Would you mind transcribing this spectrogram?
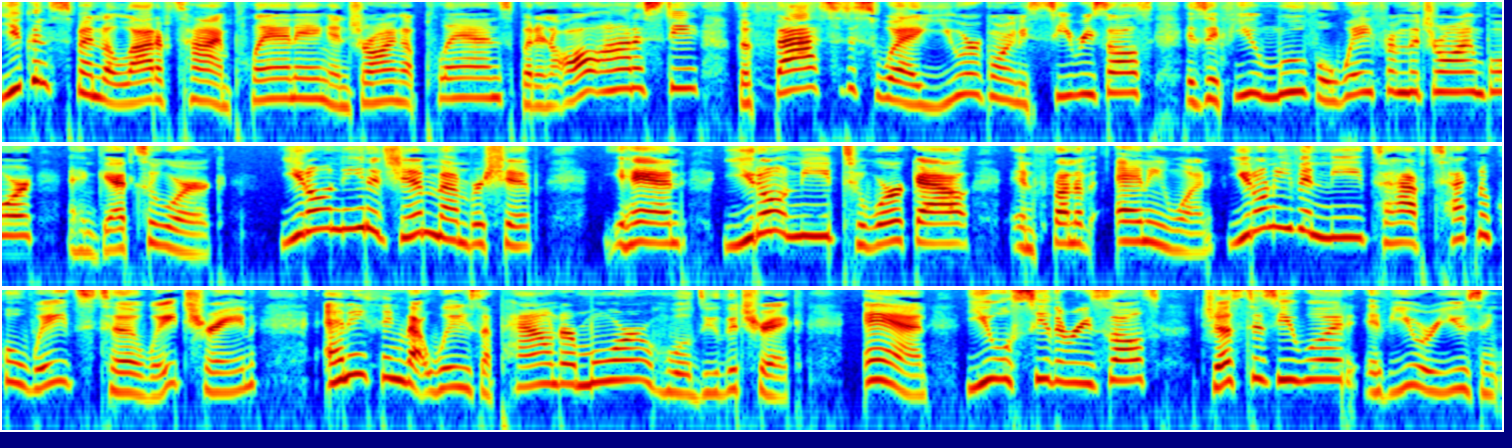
You can spend a lot of time planning and drawing up plans, but in all honesty, the fastest way you are going to see results is if you move away from the drawing board and get to work. You don't need a gym membership and you don't need to work out in front of anyone. You don't even need to have technical weights to weight train. Anything that weighs a pound or more will do the trick. And you will see the results just as you would if you were using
